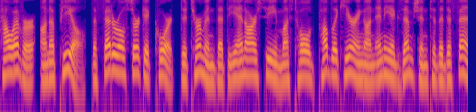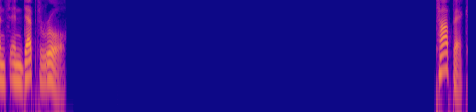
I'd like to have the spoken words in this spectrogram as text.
However, on appeal, the Federal Circuit Court, determined that the NRC must hold public hearing on any exemption to the defense in-depth rule. Topic.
